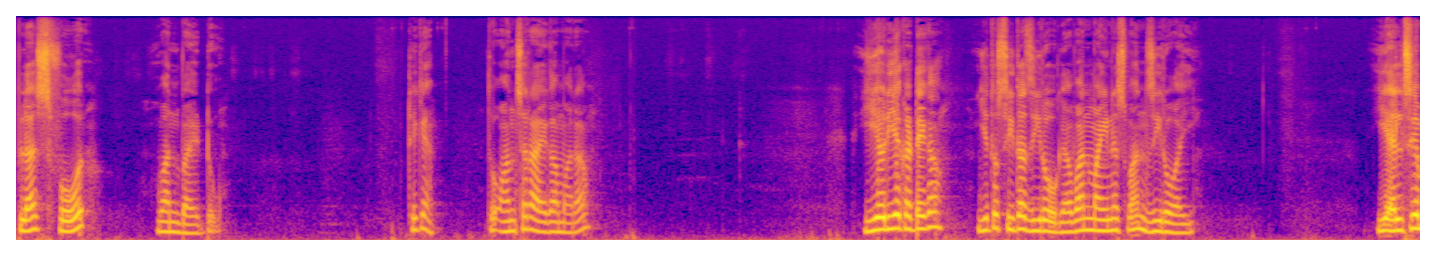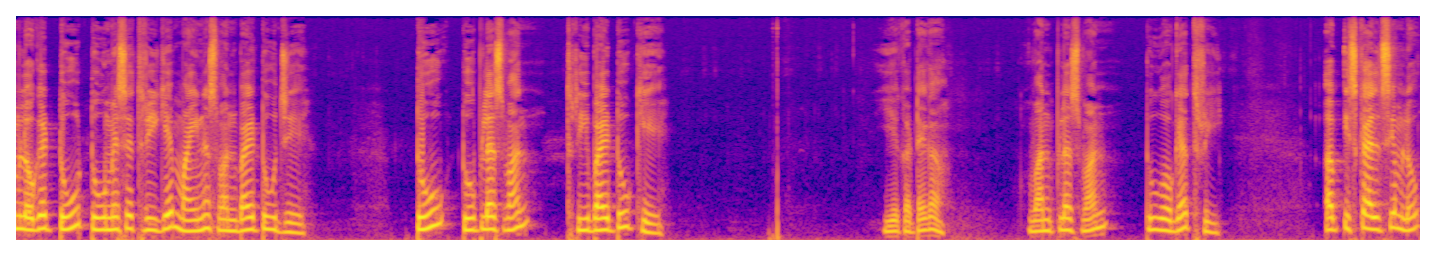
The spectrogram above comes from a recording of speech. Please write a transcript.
plus four one by two. ठीक है? तो आंसर आएगा हमारा, ये और ये कटेगा, ये तो सीधा ज़ीरो हो गया, one minus one zero I. ये एलसीएम लोगे टू टू में से थ्री के minus one by two J two two plus one three by two K ये कटेगा। वन प्लस वन टू हो गया थ्री अब इसका एलसीएम लो।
